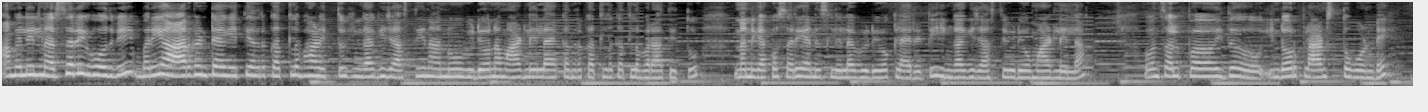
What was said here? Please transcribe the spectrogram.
ಆಮೇಲೆ ಇಲ್ಲಿ ನರ್ಸರಿಗೆ ಹೋದ್ವಿ. ಬರೀ ಆರು ಗಂಟೆ ಆಗೈತಿ ಅದ್ರ ಕತ್ಲು ಭಾಳ ಇತ್ತು. ಹೀಗಾಗಿ ಜಾಸ್ತಿ ನಾನು ವಿಡಿಯೋನ ಮಾಡಲಿಲ್ಲ. ಯಾಕಂದ್ರೆ ಕತ್ಲು ಕತ್ಲು ಬರಾತಿತ್ತು. ನನಗೆ ಯಾಕೋ ಸರಿ ಅನಿಸ್ಲಿಲ್ಲ ವಿಡಿಯೋ ಕ್ಲಾರಿಟಿ ಹೀಗಾಗಿ ಜಾಸ್ತಿ ವಿಡಿಯೋ ಮಾಡಲಿಲ್ಲ. ಒಂದು ಸ್ವಲ್ಪ ಇದು ಇಂಡೋರ್ ಪ್ಲಾಂಟ್ಸ್ ತೊಗೊಂಡೆ.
